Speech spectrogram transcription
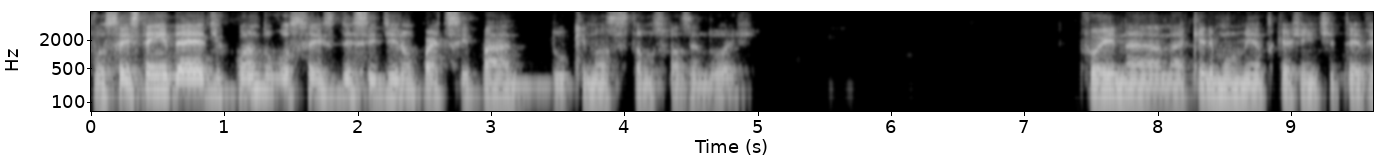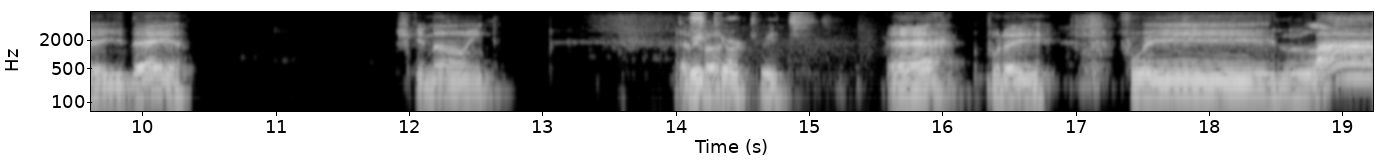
Vocês têm ideia de quando vocês decidiram participar do que nós estamos fazendo hoje? Foi na, naquele momento que a gente teve a ideia? Acho que não, hein? Essa... Break your tweet. É, por aí. Foi lá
